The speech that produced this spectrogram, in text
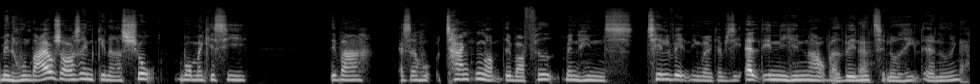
Men hun var jo så også en generation, hvor man kan sige, det var, altså tanken om det var fed, men hendes tilvænding, man kan sige, alt inde i hende har jo været vendet ja. til noget helt andet, ikke? Ja.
